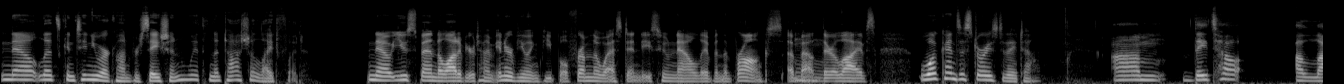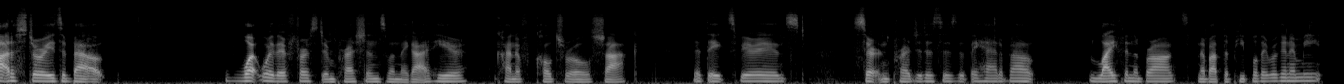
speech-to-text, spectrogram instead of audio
Now, let's continue our conversation with Natasha Lightfoot. Now, you spend a lot of your time interviewing people from the West Indies who now live in the Bronx about mm. their lives. What kinds of stories do they tell? Um, they tell a lot of stories about what were their first impressions when they got here, kind of cultural shock that they experienced, certain prejudices that they had about life in the Bronx and about the people they were going to meet.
